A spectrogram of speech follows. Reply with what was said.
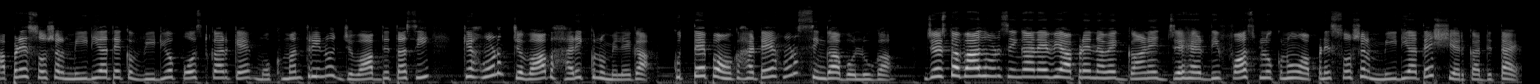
ਆਪਣੇ ਸੋਸ਼ਲ ਮੀਡੀਆ ਤੇ ਇੱਕ ਵੀਡੀਓ ਪੋਸਟ ਕਰਕੇ ਮੁੱਖ ਮੰਤਰੀ ਨੂੰ ਜਵਾਬ ਦਿੱਤਾ ਸੀ ਕਿ ਹੁਣ ਜਵਾਬ ਹਰ ਇੱਕ ਨੂੰ ਮਿਲੇਗਾ। ਕੁੱਤੇ ਭੌਂਕ ਹਟੇ, ਹੁਣ ਸਿੰਘਾ ਬੋਲੂਗਾ। ਜਿਸ ਤੋਂ ਬਾਅਦ ਹੁਣ ਸਿੰਘਾਂ ਨੇ ਵੀ ਆਪਣੇ ਨਵੇਂ ਗਾਣੇ ਜ਼ਹਿਰ ਦੀ ਫਰਸਟ ਲੁੱਕ ਨੂੰ ਆਪਣੇ ਸੋਸ਼ਲ ਮੀਡੀਆ ਤੇ ਸ਼ੇਅਰ ਕਰ ਦਿੱਤਾ ਹੈ।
